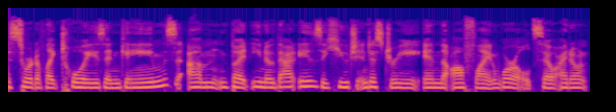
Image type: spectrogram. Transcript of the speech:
sort of like toys and games. Um, but you know, that is a huge industry in the offline world. So I don't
